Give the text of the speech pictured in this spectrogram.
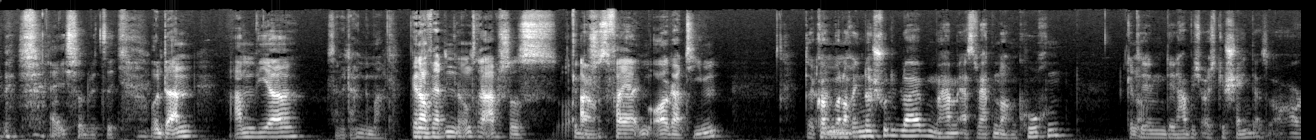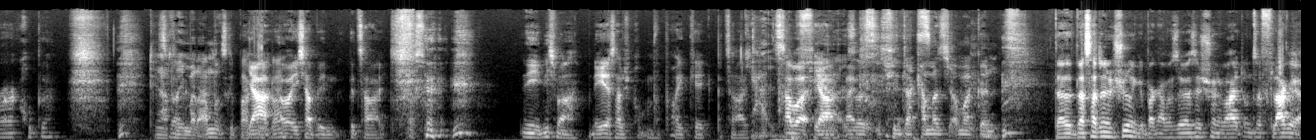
ja, ist schon witzig. Und dann haben wir, was haben wir dann gemacht? Genau, wir hatten unsere Abschluss, Genau. Abschlussfeier im Orga-Team. Da konnten wir ähm, noch in der Schule bleiben. Wir, haben erst, wir hatten noch einen Kuchen. Genau. Den, den habe ich euch geschenkt als Orga-Gruppe. Den hat war- noch jemand anderes gebacken, Ja, oder? aber ich habe ihn bezahlt. nee, nicht mal. Nee, das habe ich vom Projektgeld bezahlt. ja, ist aber fair. ja, also ich finde, da kann man sich auch mal gönnen. da, das hat eine Schülerin gebacken, aber sehr schön war halt unsere Flagge.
